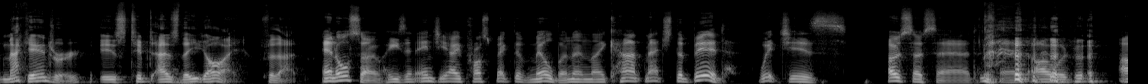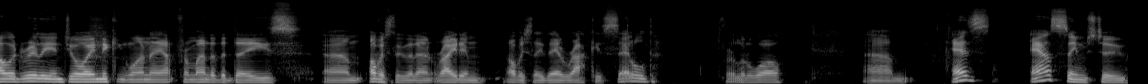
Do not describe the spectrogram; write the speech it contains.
Mac Andrew is tipped as the guy for that. And also, he's an NGA prospect of Melbourne, and they can't match the bid, which is oh so sad. And I would, I would really enjoy nicking one out from under the D's. Um, obviously, they don't rate him. Obviously, their ruck is settled for a little while, um, as ours seems to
